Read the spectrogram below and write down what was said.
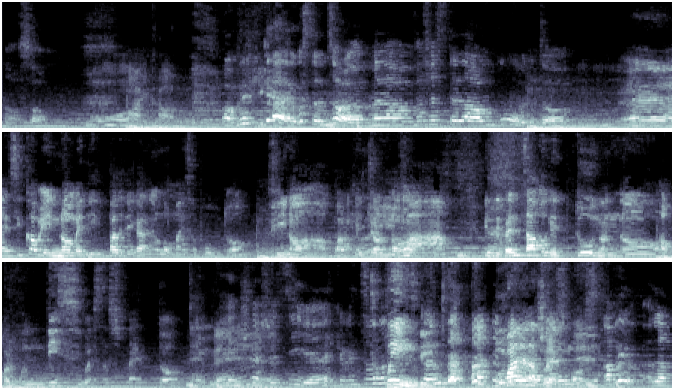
lo so. Oh, Hikaru Ma perché? Questo non so, me la faceste da un punto. Eh, siccome il nome di padre di cane non l'ho mai saputo fino a qualche Manco giorno io. fa, quindi pensavo che tu non approfondissi questo aspetto. E Eh, invece invece sì, eh, perché pensavo Quindi, qual è la tua Cioè, risposta? Ma poi la-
